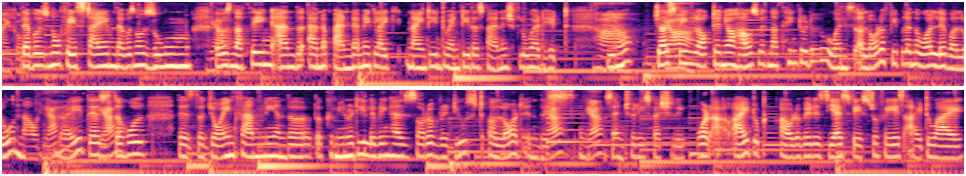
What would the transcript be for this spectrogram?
My God. there was no facetime there was no zoom there was Yeah. nothing and the, and a pandemic like 1920 the spanish flu had hit you know हाँ, just being yeah. locked in your house with nothing to do and a lot of people in the world live alone now Yeah, right there's yeah. the whole there's the joint family and the the community living has sort of reduced a lot in this Yeah, in yeah. century especially what I, I took out of it is yes face to face eye to eye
